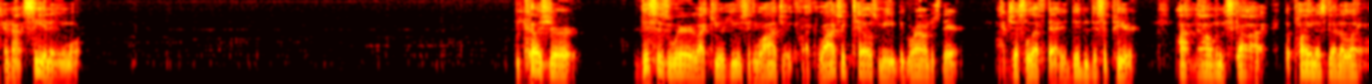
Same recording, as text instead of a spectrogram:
cannot see it anymore. Because you're this is where like you're using logic. Like logic tells me the ground is there. I just left that. It didn't disappear. I'm now in the sky. The plane is gonna land.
